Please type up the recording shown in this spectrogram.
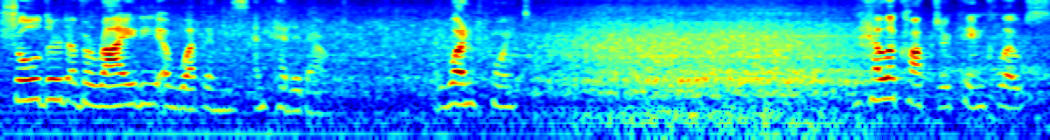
shouldered a variety of weapons and headed out. At one point, the helicopter came close.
